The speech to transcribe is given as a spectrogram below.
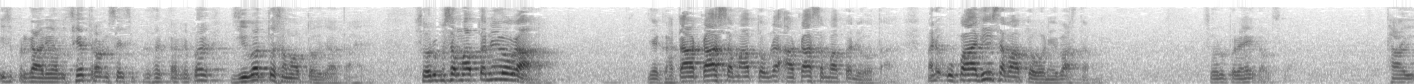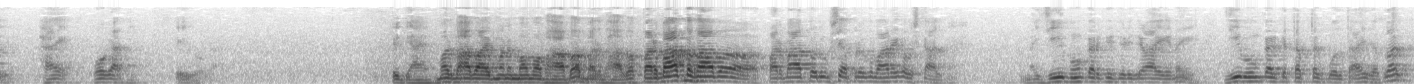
इस प्रकार यहाँ क्षेत्र अंश से पृथक करने पर जीवत्व तो समाप्त हो जाता है। स्वरूप समाप्त नहीं होगा। ये घटाकाश समाप्त होने आकाश समाप्त नहीं होता। माने उपाधि समाप्त होने वास्तव में। स्वरूप रहेगा उसका। था ही, है, होगा भी, यही होगा। विज्ञान मद भाव मन मम भाव मद भाव परमात्मा भाव। परमात्मा रूप से अपने को मारेगा उस काल में। मैं जीव हूँ करके ये नहीं। जीव हूँ करके तब तक बोलता है, जब तक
